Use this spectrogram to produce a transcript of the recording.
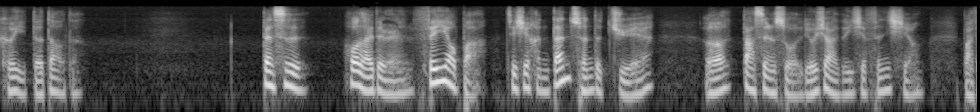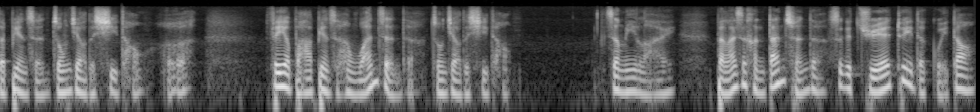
可以得到的。但是后来的人非要把这些很单纯的觉，而大圣人所留下来的一些分享，把它变成宗教的系统，而非要把它变成很完整的宗教的系统。这么一来，本来是很单纯的，是个绝对的轨道，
